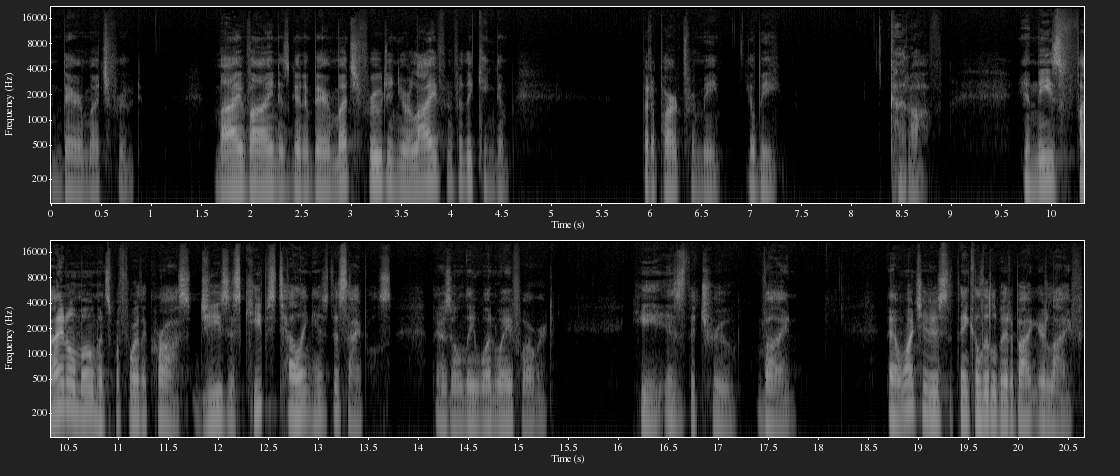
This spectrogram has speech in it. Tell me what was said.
and bear much fruit. My vine is going to bear much fruit in your life and for the kingdom, but apart from me, you'll be cut off. In these final moments before the cross, Jesus keeps telling his disciples there's only one way forward. He is the true vine. Now, I want you just to think a little bit about your life.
